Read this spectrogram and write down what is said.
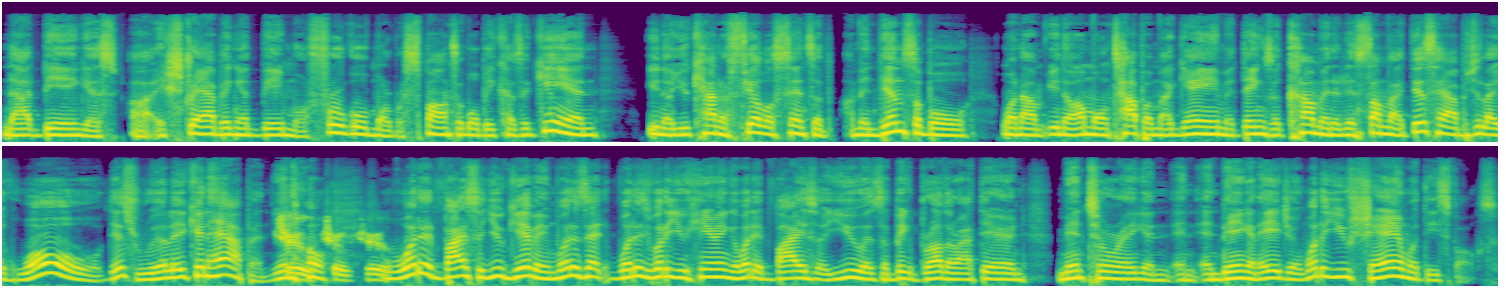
not being as uh, extravagant, being more frugal, more responsible. Because again, you know, you kind of feel a sense of I'm invincible when I'm, you know, I'm on top of my game and things are coming, and then something like this happens, you're like, whoa, this really can happen. You true, know, true, true. What advice are you giving? What is that? What is what are you hearing, and what advice are you as a big brother out there and mentoring and and, and being an agent? What are you sharing with these folks?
